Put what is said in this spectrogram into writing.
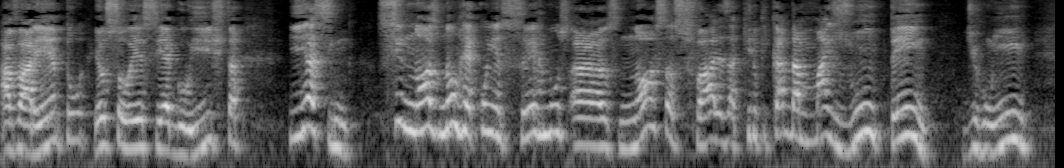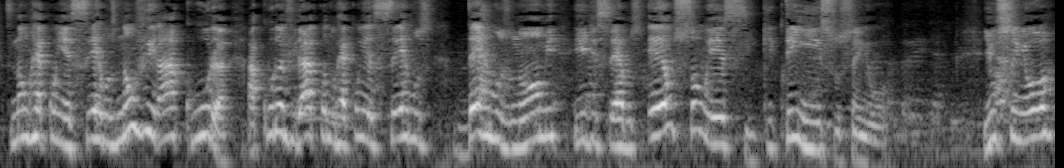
avarento, eu sou esse egoísta. E assim, se nós não reconhecermos as nossas falhas, aquilo que cada mais um tem de ruim, se não reconhecermos, não virá a cura. A cura virá quando reconhecermos, dermos nome e dissermos: Eu sou esse que tem isso, Senhor. E o Senhor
